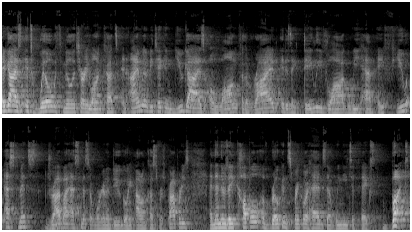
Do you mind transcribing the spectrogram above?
Hey guys, it's Will with Military Lawn Cuts, and I'm going to be taking you guys along for the ride. It is a daily vlog. We have a few estimates, drive-by estimates that we're going to do going out on customers' properties, and then there's a couple of broken sprinkler heads that we need to fix. But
